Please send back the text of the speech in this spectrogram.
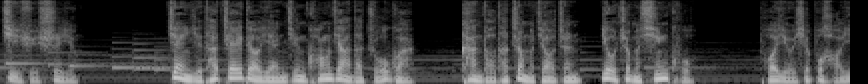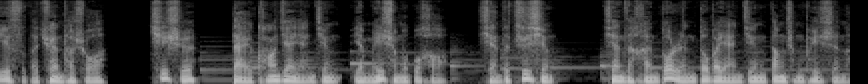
继续适应。建议他摘掉眼镜框架的主管，看到他这么较真又这么辛苦，颇有些不好意思的劝他说：“其实戴框架眼镜也没什么不好，显得知性。现在很多人都把眼镜当成配饰呢。”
